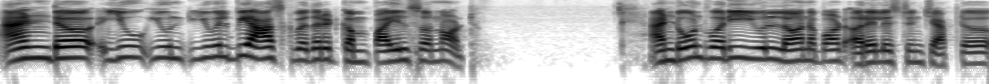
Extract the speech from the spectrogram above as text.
And uh, you you you will be asked whether it compiles or not. And don't worry you will learn about array list in chapter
